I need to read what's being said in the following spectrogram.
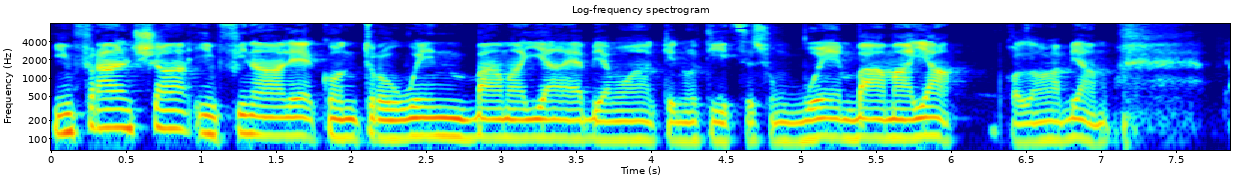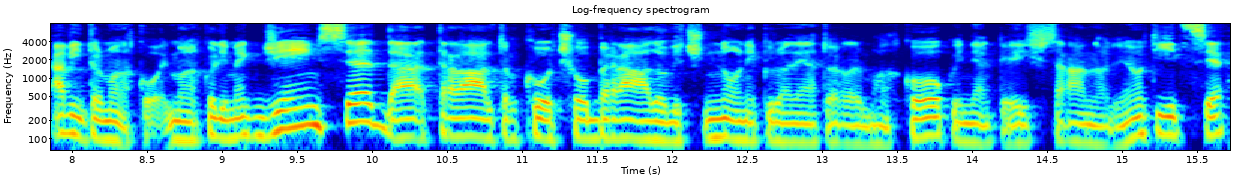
In Francia, in finale contro Wembamaya e abbiamo anche notizie su Wembamaya, cosa non abbiamo? Ha vinto il Monaco, il Monaco di Mike James, da, tra l'altro il coach Obradovic non è più l'allenatore del Monaco, quindi anche lì ci saranno le notizie.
